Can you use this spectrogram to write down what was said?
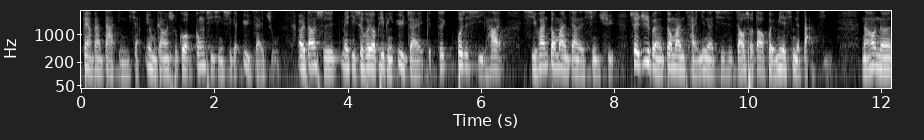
非常非常大的影响。因为我们刚刚说过，宫崎勤是一个御宅主，而当时媒体社会又批评御宅这或是喜欢喜欢动漫这样的兴趣，所以日本的动漫产业呢，其实遭受到毁灭性的打击。然后呢，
